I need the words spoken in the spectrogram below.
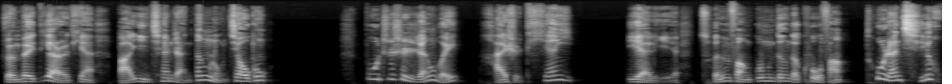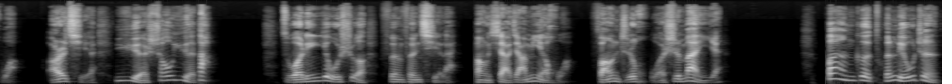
准备第二天把一千盏灯笼交工。不知是人为。还是天意，夜里存放宫灯的库房突然起火，而且越烧越大。左邻右舍纷纷起来帮夏家灭火，防止火势蔓延。半个屯留镇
